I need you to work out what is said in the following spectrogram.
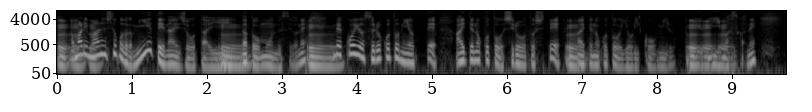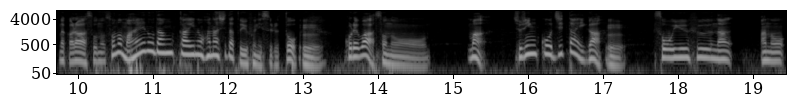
うんうんあまり周りの人のことが見えていない状態だと思うんですよね。うんで恋をすることによって相手のことを知ろうとしてうん。相手のことをよりこう見るといううんうんうん言いますかね。だからそのその前の段階の話だというふうにするとうん。これはそのまあ主人公自体がうん。そういうふうなあの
